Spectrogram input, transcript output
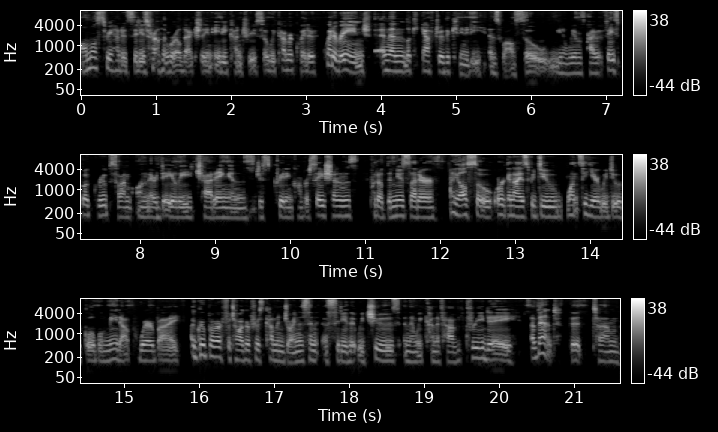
almost 300 cities around the world, actually in 80 countries. So we cover quite a quite a range. And then looking after the community as well. So you know we have a private Facebook group, so I'm on there daily, chatting and just creating conversations. Put out the newsletter. I also organize. We do once a year. We do a global meetup whereby a group of our photographers come and join us in a city that we choose, and then we kind of have three day event that um,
